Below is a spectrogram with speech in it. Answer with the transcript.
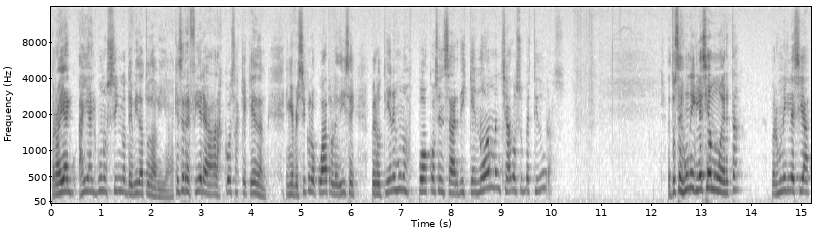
Pero hay, hay, algunos signos de vida todavía. ¿A qué se refiere a las cosas que quedan? En el versículo 4 le dice, pero tienes unos pocos en Sardis que no han manchado sus vestiduras. Entonces es una iglesia muerta, pero es una iglesia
